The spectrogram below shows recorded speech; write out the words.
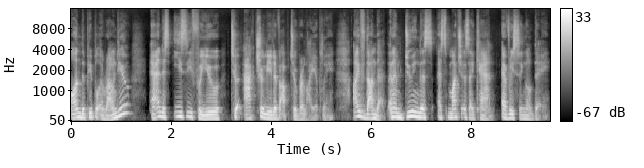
on the people around you and is easy for you to actually live up to reliably. I've done that and I'm doing this as much as I can every single day.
